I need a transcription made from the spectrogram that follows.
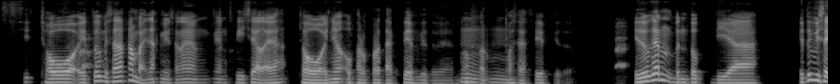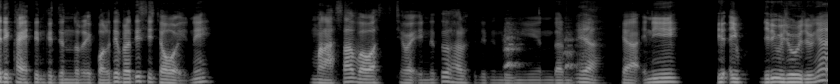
si cowok itu misalnya kan banyak nih misalnya yang yang klise lah ya cowoknya overprotective gitu kan Hmm, over hmm. possessive gitu itu kan bentuk dia itu bisa dikaitin ke gender equality berarti si cowok ini merasa bahwa si cewek ini tuh harus dilindungin dan Iya. kayak ini i- i- jadi ujung-ujungnya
